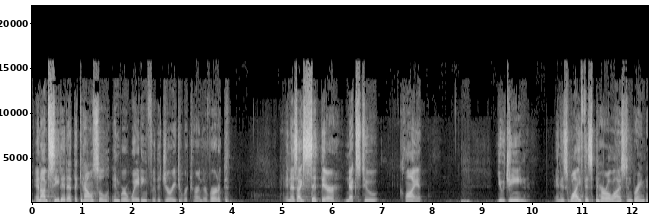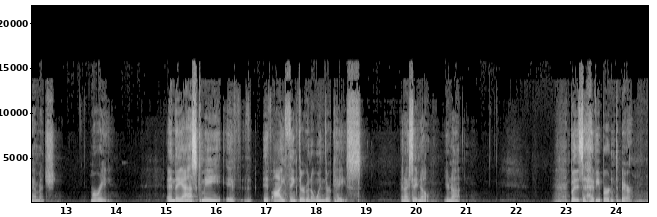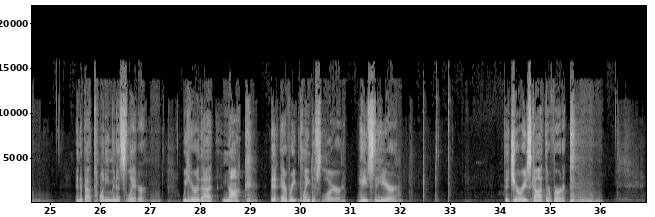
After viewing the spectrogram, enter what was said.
And I'm seated at the counsel, and we're waiting for the jury to return their verdict. And as I sit there next to client Eugene, and his wife is paralyzed and brain damage, Marie. And they ask me if, if I think they're going to win their case. And I say, no, you're not. But it's a heavy burden to bear. And about 20 minutes later, we hear that knock that every plaintiff's lawyer hates to hear. The jury's got their verdict.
